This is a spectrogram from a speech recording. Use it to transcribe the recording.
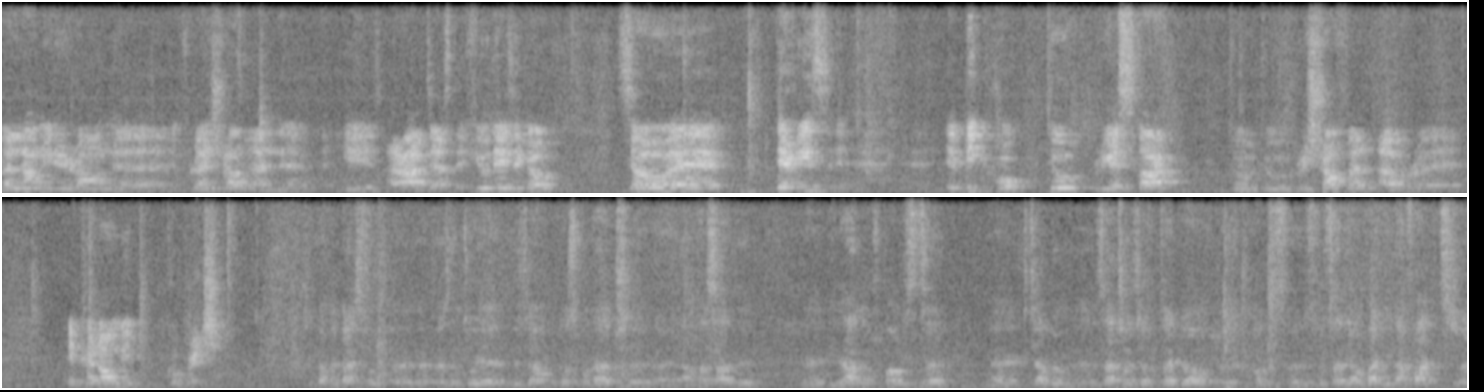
well known in Iran, uh, influential, and uh, he arrived just a few days ago. So uh, there is a big hope to restart, to, to reshuffle our uh, economic cooperation. Dzień dobry Państwu, E, reprezentuję Wydział Gospodarczy e, Ambasady e, Iranu w Polsce. Chciałbym zacząć od tego, od zwrócenia uwagi na fakt, że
